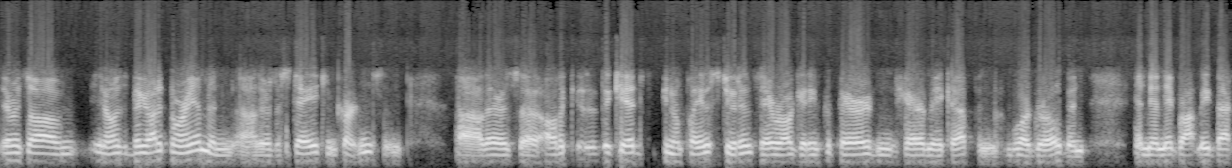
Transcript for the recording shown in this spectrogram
there was um, you know, it was a big auditorium, and uh, there was a stage and curtains, and uh, there's uh, all the the kids, you know, playing the students. They were all getting prepared, and hair, makeup, and wardrobe, and and then they brought me back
